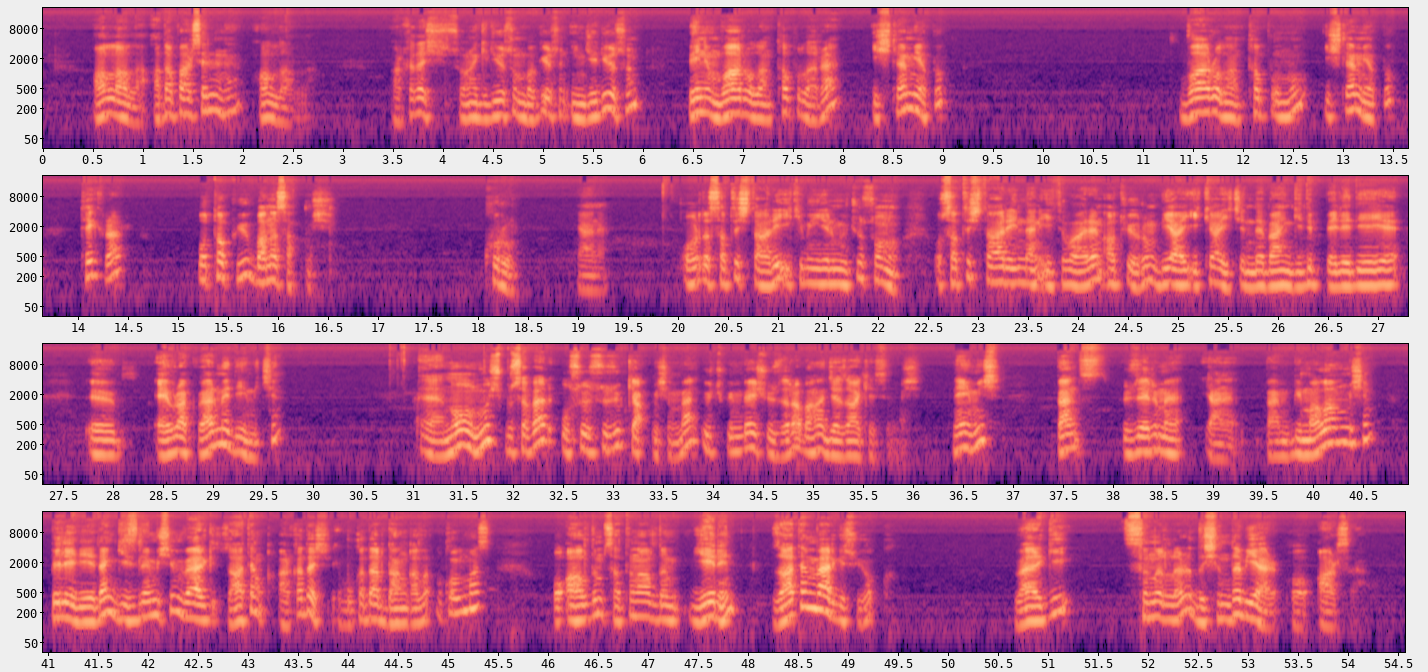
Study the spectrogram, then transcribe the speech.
Allah Allah. Ada parseli ne? Allah Allah. Arkadaş sonra gidiyorsun bakıyorsun inceliyorsun. benim var olan tapulara işlem yapıp var olan tapumu işlem yapıp tekrar o tapuyu bana satmış. Kurum. Yani orada satış tarihi 2023'ün sonu. O satış tarihinden itibaren atıyorum bir ay iki ay içinde ben gidip belediyeye e, evrak vermediğim için e, ne olmuş? Bu sefer usulsüzlük yapmışım ben. 3500 lira bana ceza kesilmiş. Neymiş? Ben üzerime yani ben bir mal almışım. Belediyeden gizlemişim vergi. Zaten arkadaş bu kadar dangalaklık olmaz. O aldım satın aldığım yerin zaten vergisi yok. Vergi sınırları dışında bir yer o arsa.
